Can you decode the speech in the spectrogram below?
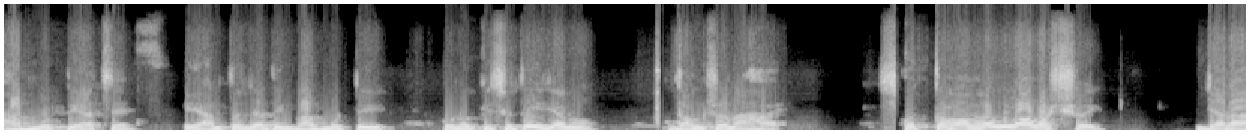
ভাবমূর্তি আছে। এই আন্তর্জাতিক ভাবমূর্তি কোনো কিছুতেই যেন ধ্বংস না হয়। হত্যা মামলাগুলো অবশ্যই যারা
